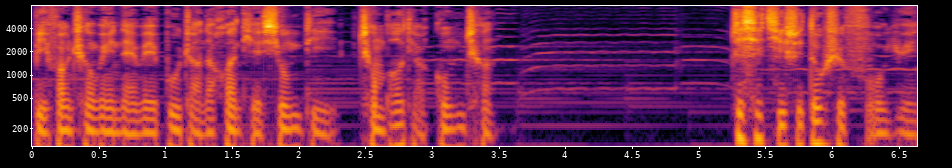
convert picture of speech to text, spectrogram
比方成为哪位部长的换铁兄弟，承包点工程。这些其实都是浮云，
